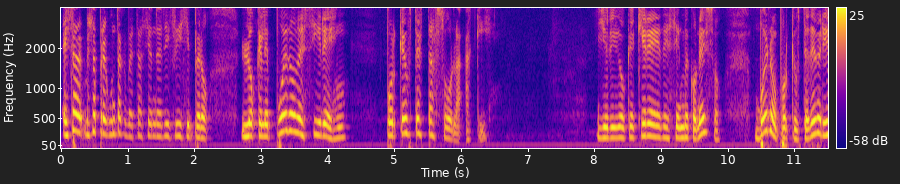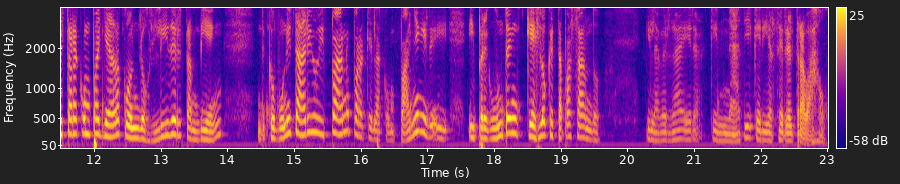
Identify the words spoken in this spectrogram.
esa, esa pregunta que me está haciendo es difícil, pero lo que le puedo decir es, ¿por qué usted está sola aquí? Y yo digo, ¿qué quiere decirme con eso? Bueno, porque usted debería estar acompañada con los líderes también comunitarios hispanos para que la acompañen y, y, pregunten qué es lo que está pasando. Y la verdad era que nadie quería hacer el trabajo.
